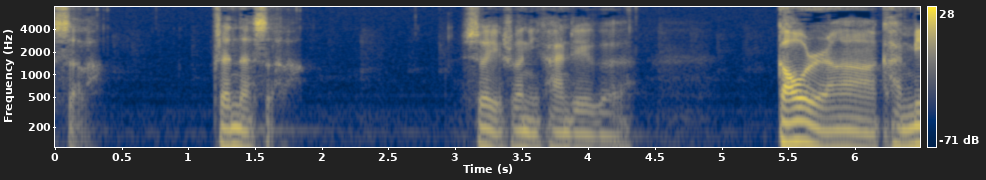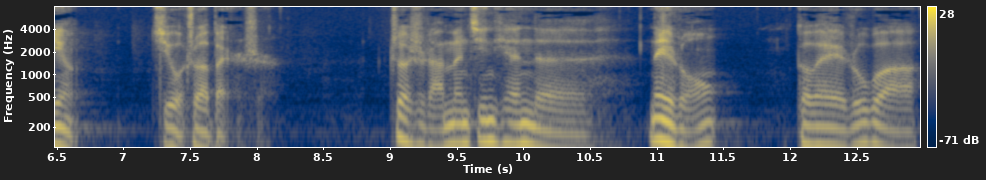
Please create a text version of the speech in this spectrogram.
死了，真的死了。所以说，你看这个高人啊，看病就有这本事。这是咱们今天的内容，各位如果。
